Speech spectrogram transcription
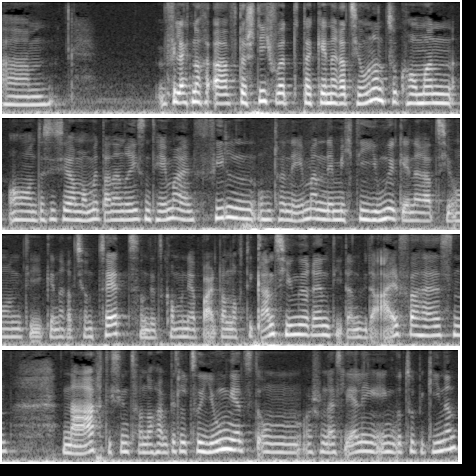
Ähm, Vielleicht noch auf das Stichwort der Generationen zu kommen. Und das ist ja momentan ein Riesenthema in vielen Unternehmen, nämlich die junge Generation, die Generation Z. Und jetzt kommen ja bald dann noch die ganz Jüngeren, die dann wieder Alpha heißen, nach. Die sind zwar noch ein bisschen zu jung jetzt, um schon als Lehrlinge irgendwo zu beginnen.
